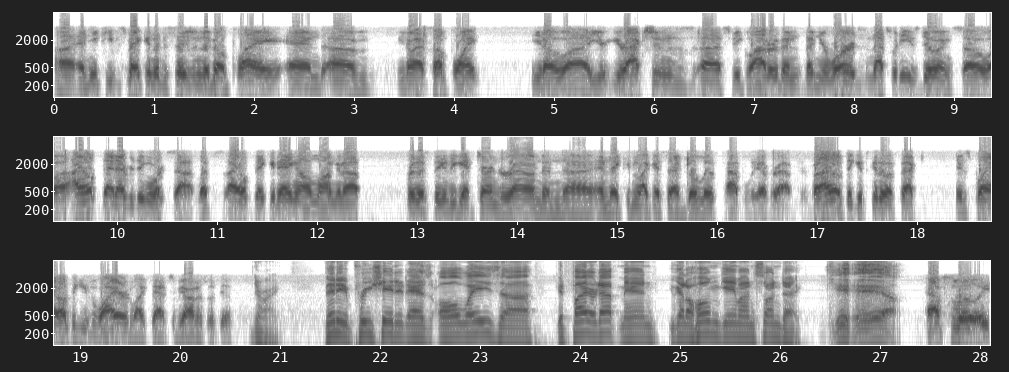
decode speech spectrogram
uh, and he keeps making the decision to go play. And um, you know, at some point, you know, uh, your your actions uh, speak louder than than your words, and that's what he's doing. So uh, I hope that everything works out. Let's. I hope they can hang on long enough for this thing to get turned around, and uh, and they can, like I said, go live happily ever after. But I don't think it's going to affect his play. I don't think he's wired like that, to be honest with you. All right. Vinny, appreciate it as always. Uh, get fired up, man. You got a home game on Sunday. Yeah. Absolutely.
